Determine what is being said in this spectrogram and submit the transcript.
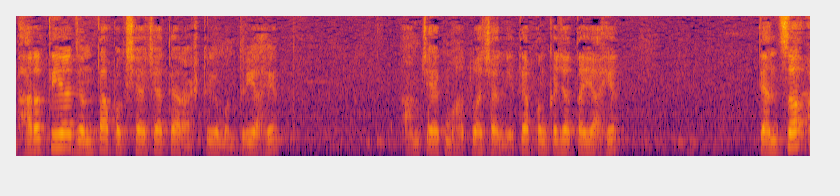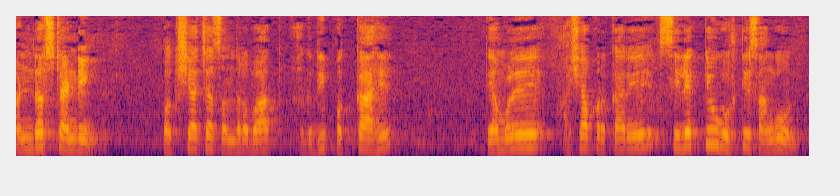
भारतीय जनता पक्षाच्या त्या राष्ट्रीय मंत्री आहेत. आमच्या एक महत्त्वाच्या नेत्या पंकजाताई आहेत. त्यांचं अंडरस्टँडिंग पक्षाच्या संदर्भात अगदी पक्का आहे. त्यामुळे अशा प्रकारे सिलेक्टिव्ह गोष्टी सांगून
